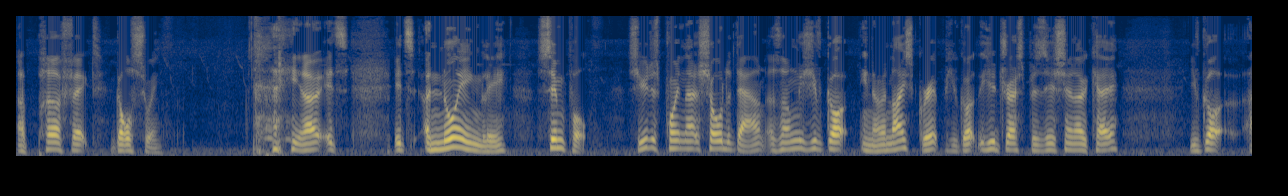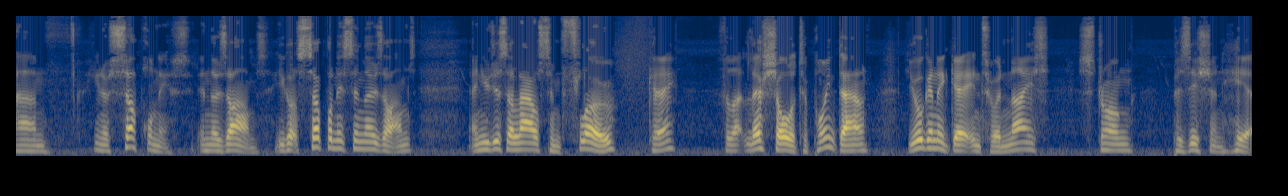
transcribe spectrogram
a perfect golf swing. you know, it's it's annoyingly simple. So you just point that shoulder down. As long as you've got you know a nice grip, you've got the address position okay, you've got um, you know suppleness in those arms. You've got suppleness in those arms, and you just allow some flow, okay, for that left shoulder to point down. You're going to get into a nice, strong position here.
